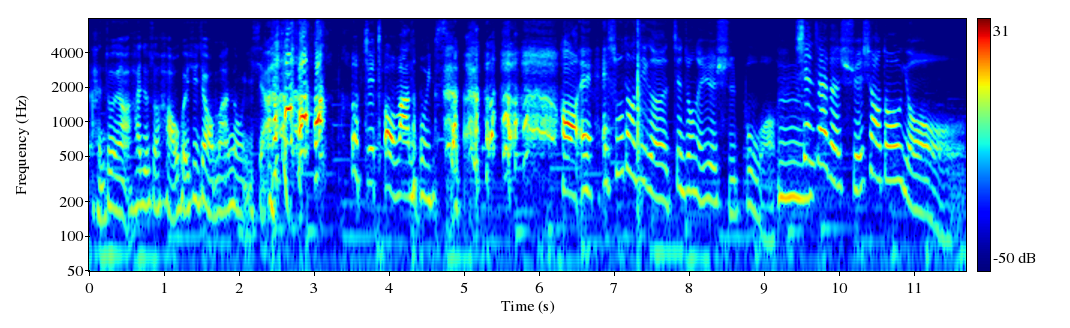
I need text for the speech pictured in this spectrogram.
很重要，他就说好，我回去叫我妈弄一下。我 去叫我妈弄一下。好，哎、欸、哎、欸，说到这个建中的月食部哦，嗯，现在的学校都有，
